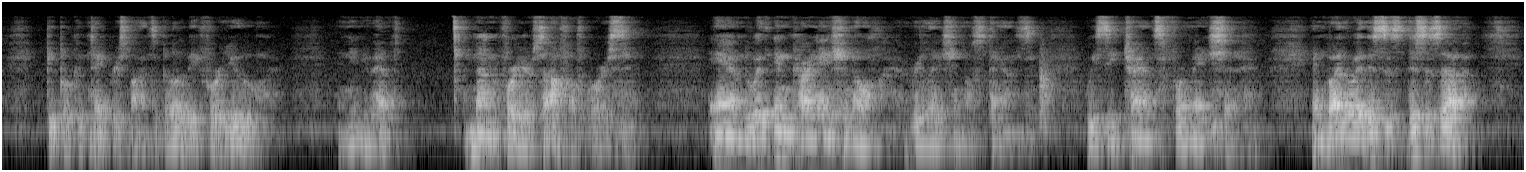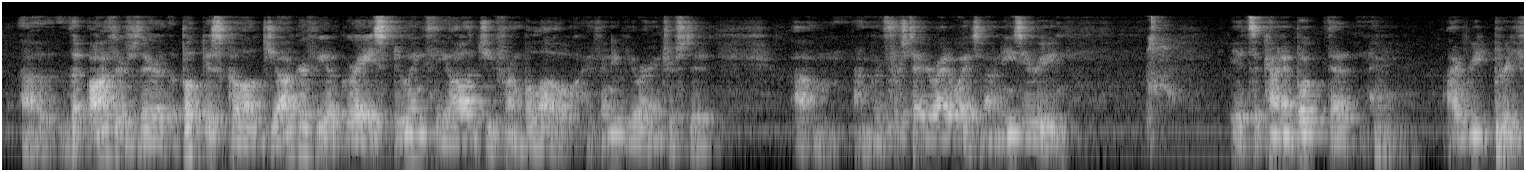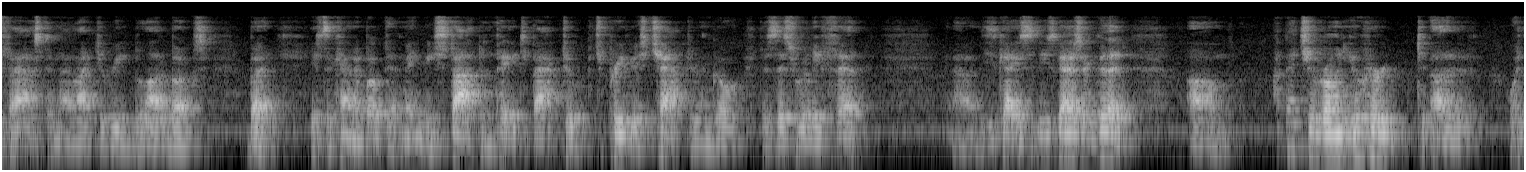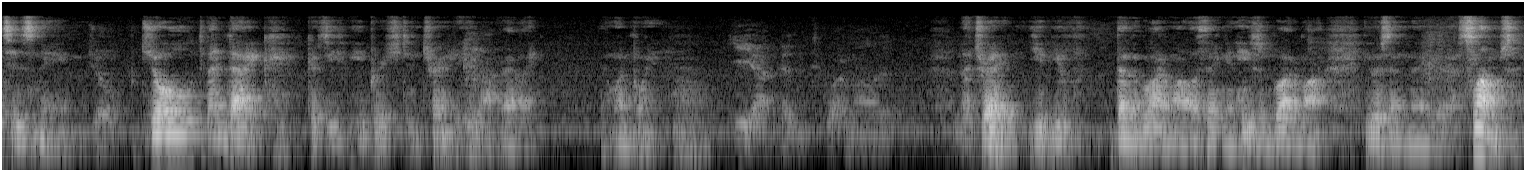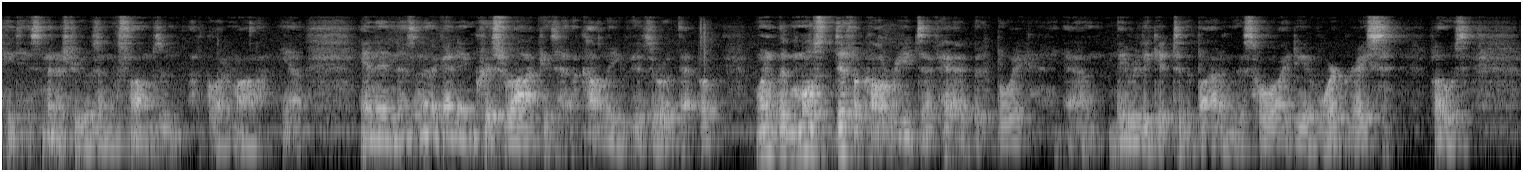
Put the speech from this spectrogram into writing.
people can take responsibility for you, and then you have none for yourself, of course. And with incarnational relational stance, we see transformation. And by the way, this is this is a uh, the authors there, the book is called Geography of Grace Doing Theology from Below. If any of you are interested, um, I'm going to first tell you right away it's not an easy read. It's a kind of book that I read pretty fast, and I like to read a lot of books, but it's the kind of book that made me stop and page back to a previous chapter and go, does this really fit? Uh, these guys, these guys are good. Um, I bet you, Ron, you heard uh, what's his name? Joel. Joel Van Dyke, because he, he preached in Trinity Rock Valley at one point. Guatemala. That's right. You, you've done the Guatemala thing, and he's in Guatemala. He was in the uh, slums. He, his ministry was in the slums of, of Guatemala. Yeah. And then there's another guy named Kris Rocke, is a colleague of his who wrote that book. One of the most difficult reads I've had, but boy, um, they really get to the bottom of this whole idea of where grace flows.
